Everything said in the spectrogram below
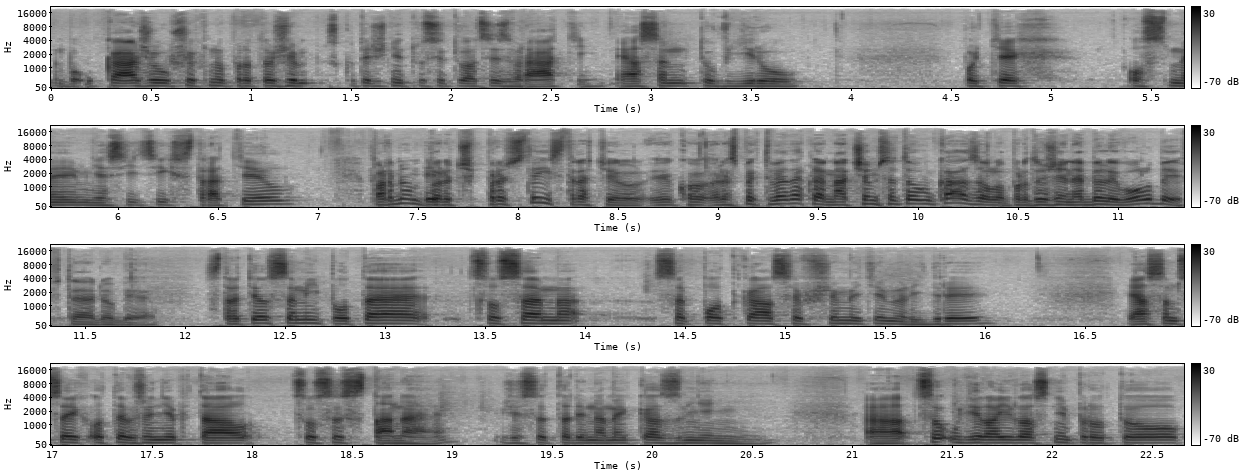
nebo ukážou všechno, protože skutečně tu situaci zvrátí. Já jsem tu víru po těch osmi měsících ztratil. Pardon, proč, proč jste ji ztratil? Jako, respektive takhle, na čem se to ukázalo? Protože nebyly volby v té době. Ztratil jsem ji poté, co jsem se potkal se všemi těmi lídry. Já jsem se jich otevřeně ptal, co se stane, že se ta dynamika změní. A co udělají vlastně proto,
